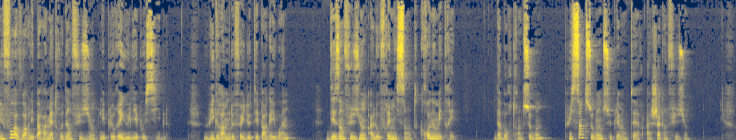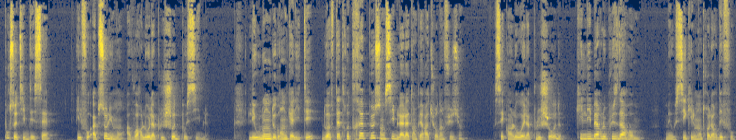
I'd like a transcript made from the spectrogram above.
Il faut avoir les paramètres d'infusion les plus réguliers possibles. 8 g de feuilles de thé par gaiwan, des infusions à l'eau frémissante chronométrées. D'abord 30 secondes, puis 5 secondes supplémentaires à chaque infusion. Pour ce type d'essai, il faut absolument avoir l'eau la plus chaude possible. Les houlons de grande qualité doivent être très peu sensibles à la température d'infusion. C'est quand l'eau est la plus chaude qu'ils libèrent le plus d'arômes, mais aussi qu'ils montrent leurs défauts.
